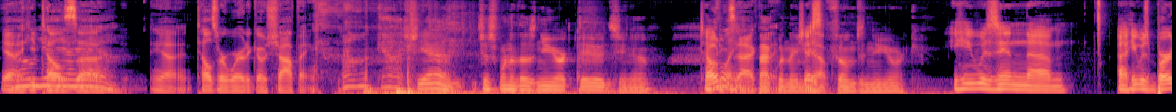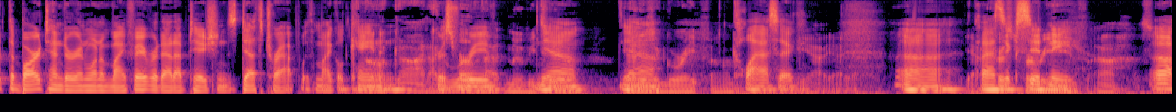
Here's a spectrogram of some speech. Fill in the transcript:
yeah, Oh, he yeah, tells, yeah, uh, tells her where to go shopping. Oh gosh, yeah. Just one of those New York dudes, you know. Totally. Exactly. Back when they Just- made films in New York. He was in. Um, uh, he was Bert the bartender in one of my favorite adaptations, Death Trap, with Michael Caine Oh and God, I Christopher love Reeve. that movie too. Yeah. That is Yeah. a great film. Classic. Yeah, yeah, yeah. Uh, yeah classic Sidney. Reeve. Ah, so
